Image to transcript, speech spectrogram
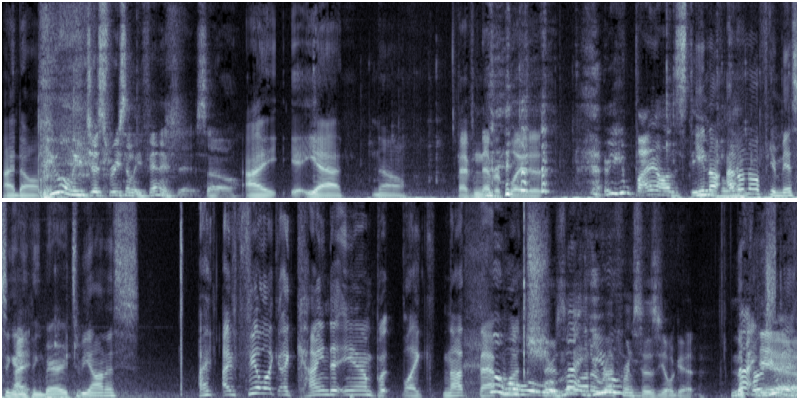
I don't. you only just recently finished it, so I yeah no. I've never played it. I mean, you can buy it on Steam. You know, for, I don't know if you're missing I- anything, Barry. To be honest, I, I feel like I kind of am, but like not that Whoa, whoa, much. whoa, whoa. There's Matt, a lot of you- references you'll get. Matt, first you disc-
